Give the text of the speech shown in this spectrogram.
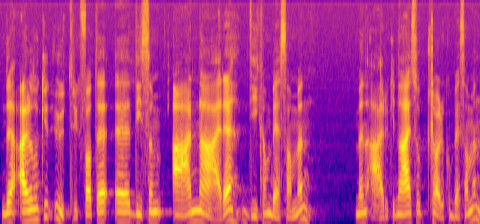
Det er nok et uttrykk for at de som er nære, de kan be sammen. Men er du ikke nær, så klarer du ikke å be sammen.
